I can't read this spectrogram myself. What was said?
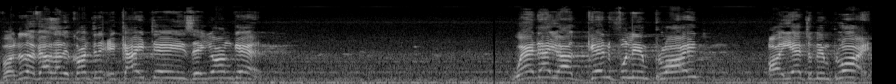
For those of you outside the country, a kite is a young girl. Whether you are gainfully employed or yet to be employed,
